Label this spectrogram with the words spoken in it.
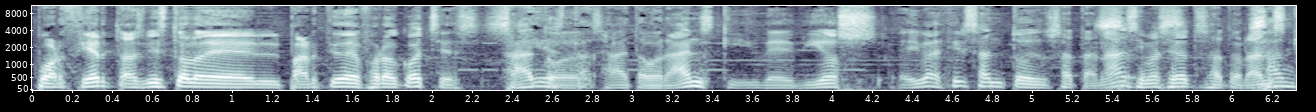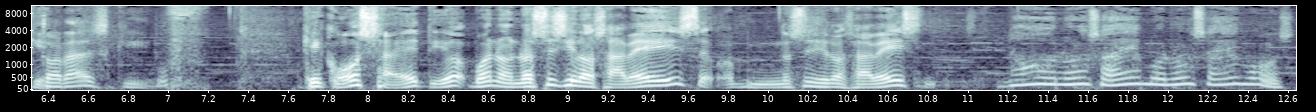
Por cierto, ¿has visto lo del partido de Forocoches? Sato. Satoransky, de Dios. Iba a decir Santo Satanás, iba a ser Satoransky. Santoransky. Qué cosa, eh, tío. Bueno, no sé si lo sabéis, no sé si lo sabéis. No, no lo sabemos, no lo sabemos.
